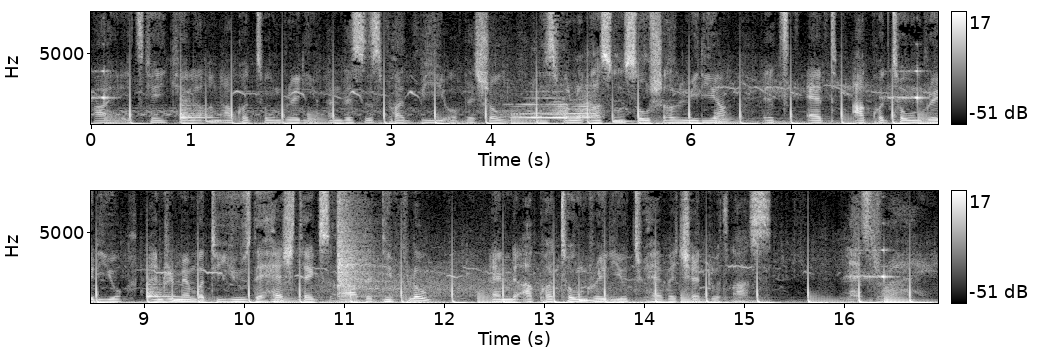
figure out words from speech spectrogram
Hi, it's Kay Killa on Aquatone Radio, and this is part B of the show. Please follow us on social media. It's at Aquatone Radio, and remember to use the hashtags uh, the Deep Flow and Aquatone Radio to have a chat with us. Let's try.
